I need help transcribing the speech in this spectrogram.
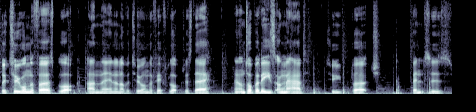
So two on the first block and then another two on the fifth block just there. And on top of these, I'm going to add two birch fences.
